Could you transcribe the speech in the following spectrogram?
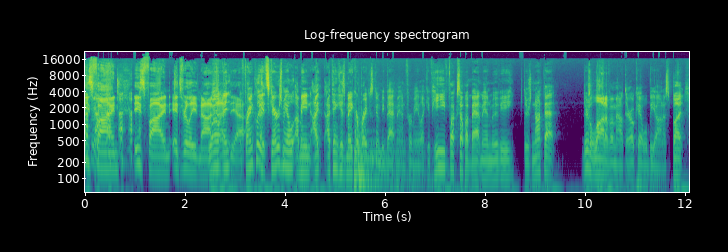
He's fine. He's fine. It's really not. Well, uh, and yeah. frankly, it scares me. I mean, I, I think his make or break is going to be Batman for me. Like, if he fucks up a Batman movie, there's not that. There's a lot of them out there. Okay, we'll be honest, but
